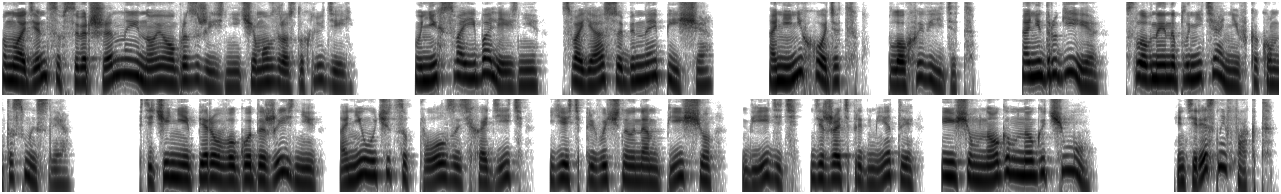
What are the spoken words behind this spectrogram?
У младенцев совершенно иной образ жизни, чем у взрослых людей. У них свои болезни, своя особенная пища. Они не ходят, плохо видят. Они другие, словно инопланетяне в каком-то смысле. В течение первого года жизни они учатся ползать, ходить, есть привычную нам пищу, видеть, держать предметы и еще много-много чему. Интересный факт.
